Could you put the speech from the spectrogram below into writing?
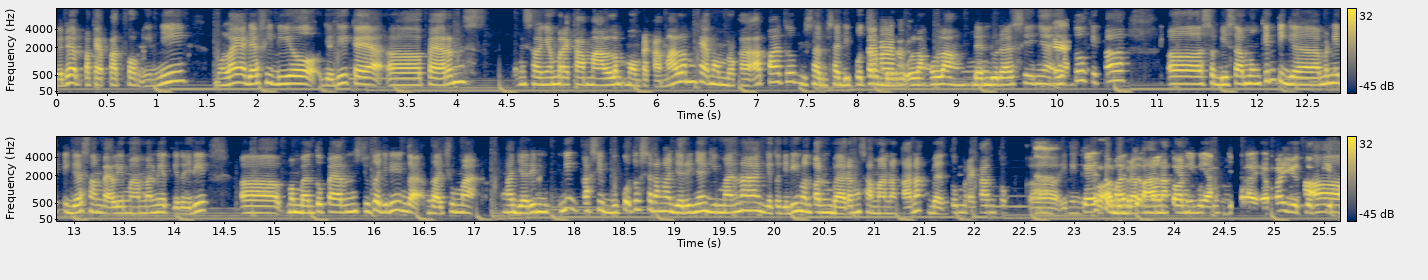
jadi pakai platform ini mulai ada video. Jadi kayak uh, parents misalnya mereka malam mau mereka malam kayak mau mereka apa tuh bisa bisa diputar Ah. berulang-ulang dan durasinya Ya. itu kita uh, sebisa mungkin tiga menit 3 sampai lima menit gitu. Jadi uh, membantu parents juga jadi nggak nggak cuma ngajarin ini kasih buku terus cara ngajarinnya gimana gitu. Jadi nonton bareng sama anak-anak bantu mereka untuk uh, ini Kayak kalau semacam nonton yang ini aja apa YouTube kita.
